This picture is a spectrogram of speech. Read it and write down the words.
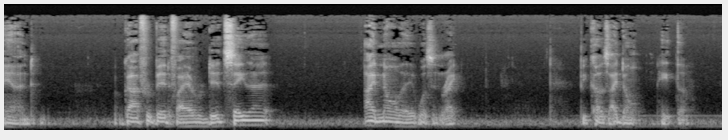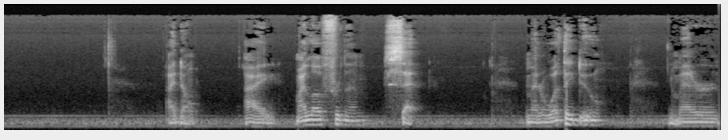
And God forbid if I ever did say that, I know that it wasn't right because I don't hate them. I don't. I my love for them set. No matter what they do, no matter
